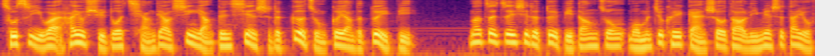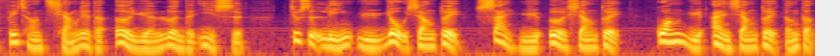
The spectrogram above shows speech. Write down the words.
除此以外，还有许多强调信仰跟现实的各种各样的对比。那在这些的对比当中，我们就可以感受到里面是带有非常强烈的二元论的意识，就是灵与肉相对，善与恶相对，光与暗相对等等。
